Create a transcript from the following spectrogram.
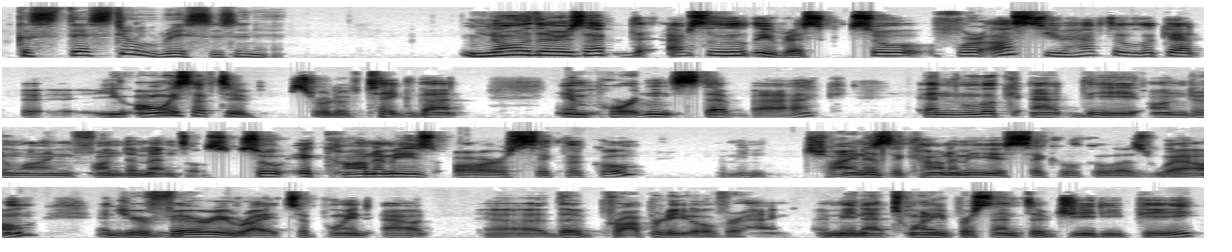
Because there's still risk, isn't it? No, there's absolutely risk. So for us, you have to look at, uh, you always have to sort of take that important step back and look at the underlying fundamentals. So economies are cyclical I mean, China's economy is cyclical as well. And you're very right to point out uh, the property overhang. I mean, at 20% of GDP,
